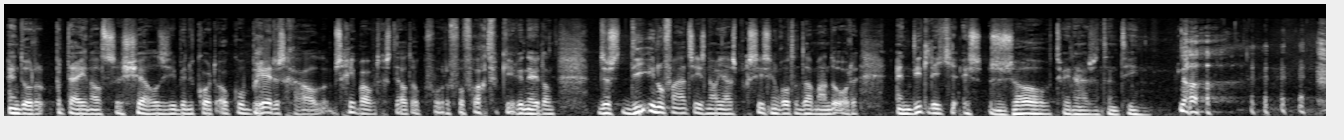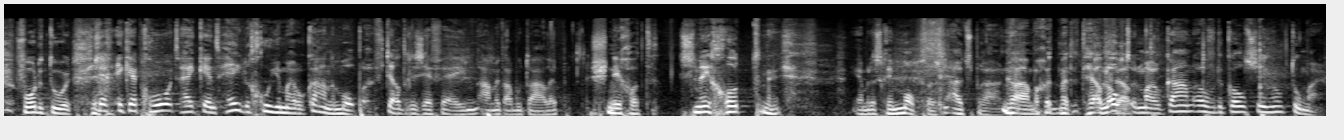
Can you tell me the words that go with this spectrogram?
En door partijen als Shell die binnenkort ook op brede schaal beschikbaar wordt gesteld. Ook voor, voor vrachtverkeer in Nederland. Dus die innovatie is nou juist precies in Rotterdam aan de orde. En dit liedje is zo 2010. Voor de Tour. Zeg, ik heb gehoord, hij kent hele goede Marokkanen moppen. Vertel er eens even een, Ahmed Abu Talib. Snegot. Snegot? Nee. Ja, maar dat is geen mop, dat is een uitspraak. Nou, maar goed, maar het helpt Loopt wel. een Marokkaan over de koolsingel? Doe maar.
